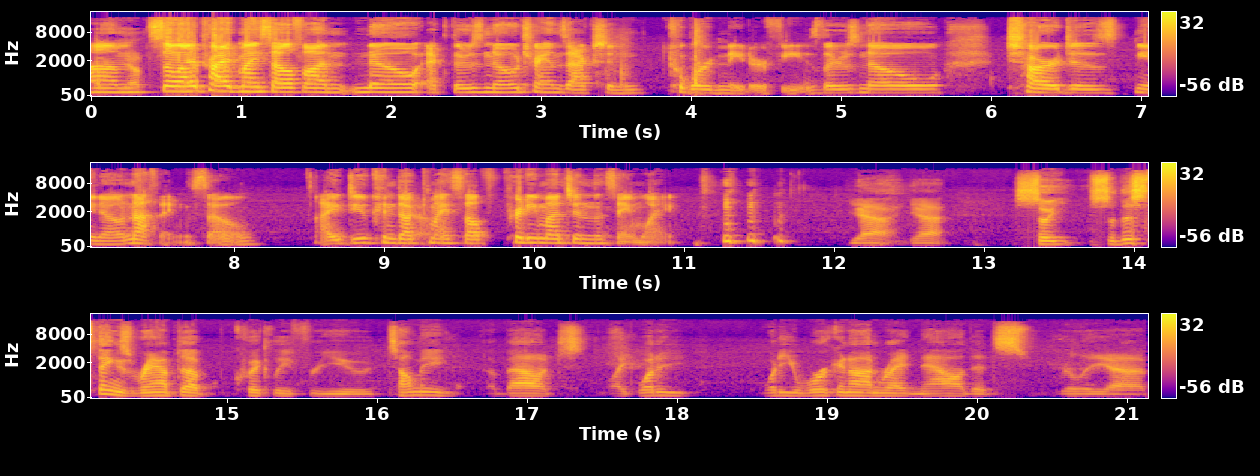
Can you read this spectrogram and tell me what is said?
Um, yep. So I pride myself on no. There's no transaction coordinator fees. There's no charges. You know, nothing. So I do conduct yeah. myself pretty much in the same way. yeah. Yeah. So so this thing's ramped up quickly for you. Tell me about like what are you what are you working on right now that's really uh,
